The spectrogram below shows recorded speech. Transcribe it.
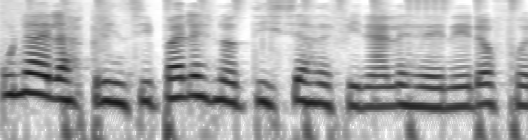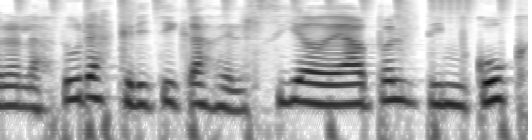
Una de las principales noticias de finales de enero fueron las duras críticas del CEO de Apple, Tim Cook,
